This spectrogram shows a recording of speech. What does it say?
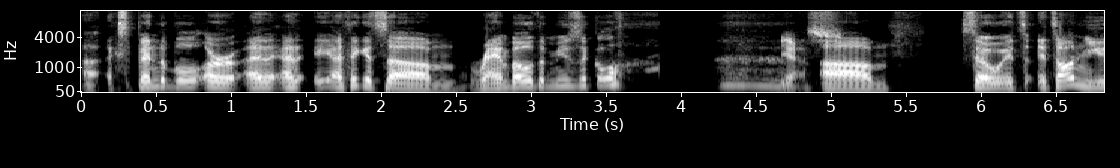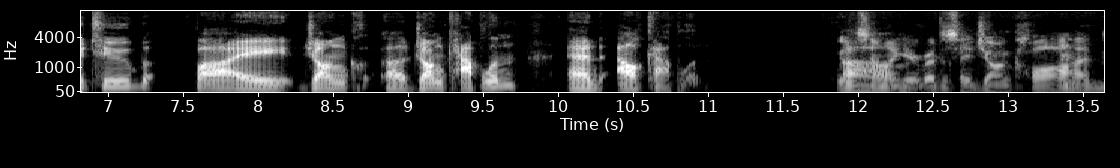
uh, Expendable, or uh, I, I think it's um Rambo the musical. Yes. Um, so it's it's on YouTube by John uh, John Kaplan and Al Kaplan. You sound like um, you're about to say Jean-Claude.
